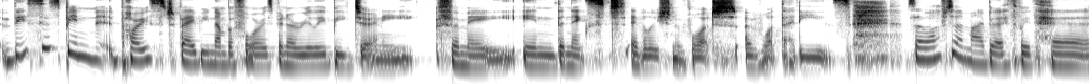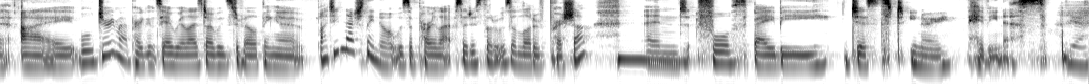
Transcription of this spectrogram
this has been post baby number four has been a really big journey for me in the next evolution of what of what that is. So after my birth with her, I well during my pregnancy I realized I was developing a I didn't actually know it was a prolapse. I just thought it was a lot of pressure. And fourth baby just, you know, heaviness. Yeah.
